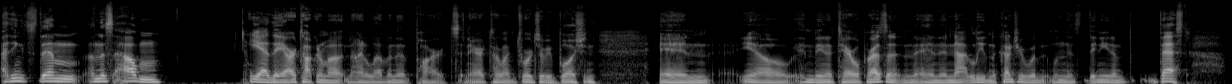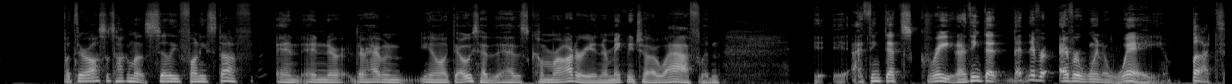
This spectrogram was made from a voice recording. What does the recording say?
I think it's them on this album. Yeah, they are talking about 9/11 parts and they're talking about George W. Bush and and you know him being a terrible president and, and, not leading the country when when they need him best. But they're also talking about silly, funny stuff and and they're they're having you know like they always had they had this camaraderie and they're making each other laugh and I think that's great. And I think that that never ever went away, but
